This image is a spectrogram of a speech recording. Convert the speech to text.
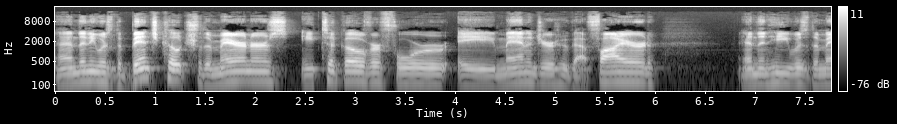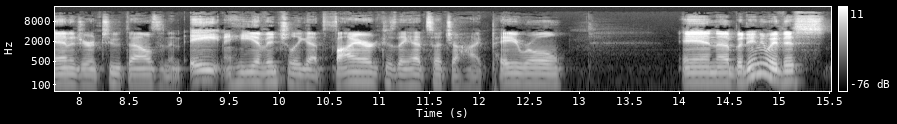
and then he was the bench coach for the Mariners. He took over for a manager who got fired, and then he was the manager in 2008. And he eventually got fired because they had such a high payroll. And uh, but anyway, this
